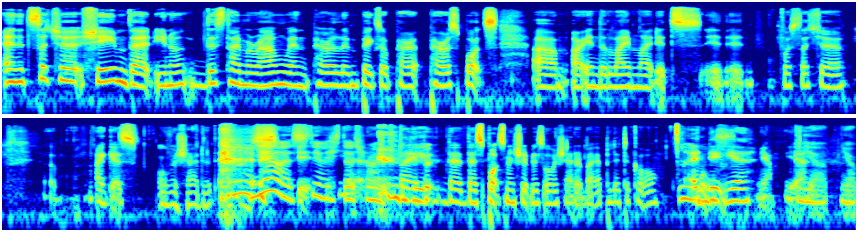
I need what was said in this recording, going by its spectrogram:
and it's such a shame that you know this time around when Paralympics or para, sports um, are in the limelight, it's it, it, for such a, I guess, overshadowed. yes, yes, that's Yeah. right. by a, the, the sportsmanship is overshadowed by a political. indeed, move. yeah, Yeah. yeah. Yeah, yeah.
